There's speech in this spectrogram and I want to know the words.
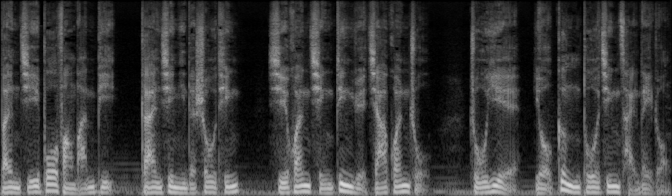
本集播放完毕，感谢您的收听，喜欢请订阅加关注，主页有更多精彩内容。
